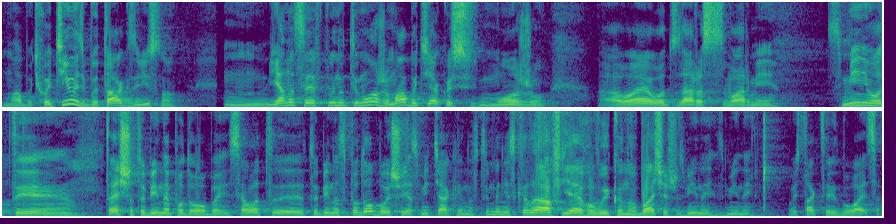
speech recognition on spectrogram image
мабуть. Хотілося б, так, звісно. Я на це вплинути можу, мабуть, якось можу. Але от зараз в армії. Змінювати те, що тобі не подобається. От е, тобі не сподобалось, що я сміття кинув. Ти мені сказав, я його виконав. Бачиш, зміни, зміни. Ось так це відбувається.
